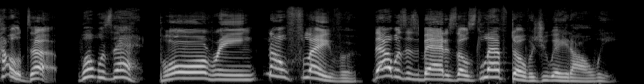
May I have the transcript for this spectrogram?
Hold up. What was that? Boring. No flavor. That was as bad as those leftovers you ate all week.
